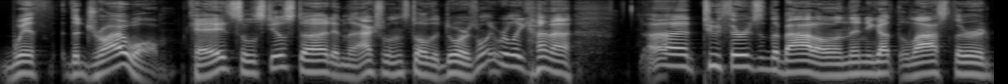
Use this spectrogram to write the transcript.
with the drywall. Okay, so the steel stud and the actual install of the door is only really kind of uh, two thirds of the battle, and then you got the last third,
